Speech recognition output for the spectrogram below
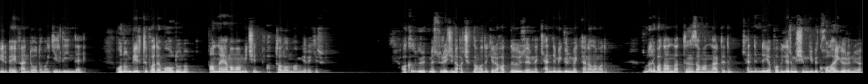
bir beyefendi odama girdiğinde onun bir tıp adamı olduğunu anlayamamam için aptal olmam gerekir. Akıl yürütme sürecini açıklamadaki rahatlığı üzerine kendimi gülmekten alamadım. Bunları bana anlattığın zamanlar dedim, kendim de yapabilirmişim gibi kolay görünüyor.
